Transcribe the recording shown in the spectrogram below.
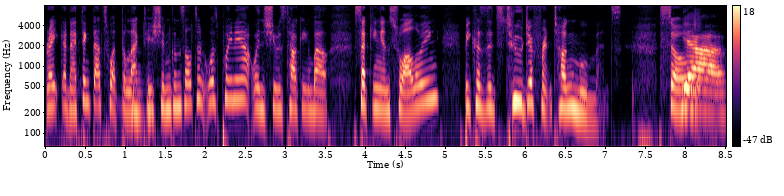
right? And I think that's what the Mm-hmm. lactation consultant was pointing out when she was talking about sucking and swallowing because it's two different tongue movements. So yeah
